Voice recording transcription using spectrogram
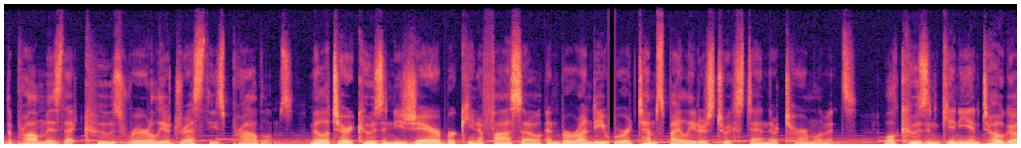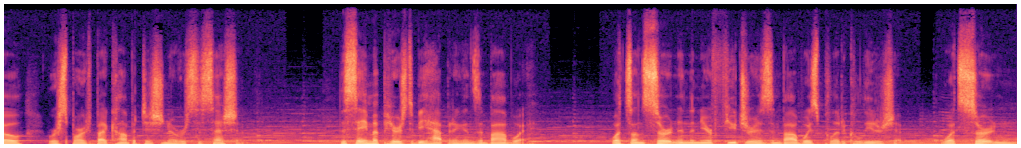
The problem is that coups rarely address these problems. Military coups in Niger, Burkina Faso, and Burundi were attempts by leaders to extend their term limits, while coups in Guinea and Togo were sparked by competition over secession. The same appears to be happening in Zimbabwe. What's uncertain in the near future is Zimbabwe's political leadership. What's certain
